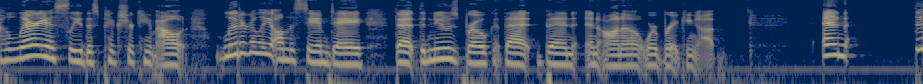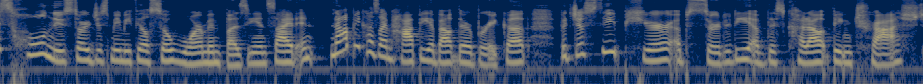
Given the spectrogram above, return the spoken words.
hilariously, this picture came out literally on the same day that the news broke that Ben and Anna were breaking up. And this whole news story just made me feel so warm and fuzzy inside. And not because I'm happy about their breakup, but just the pure absurdity of this cutout being trashed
